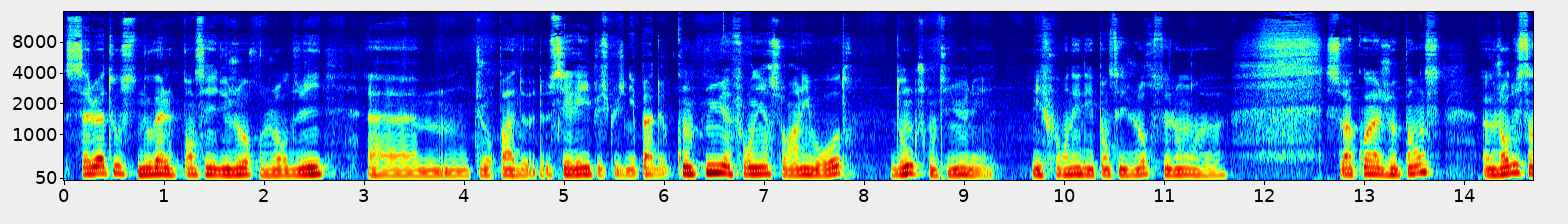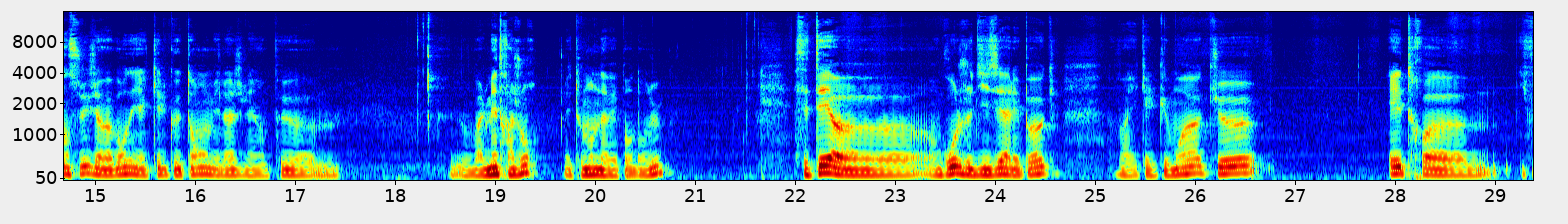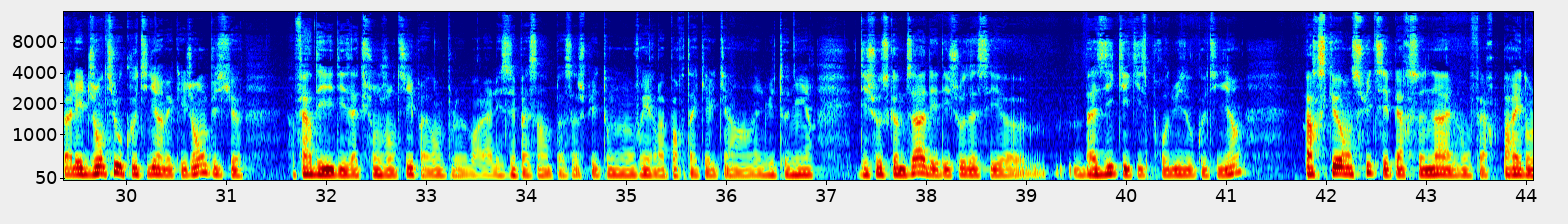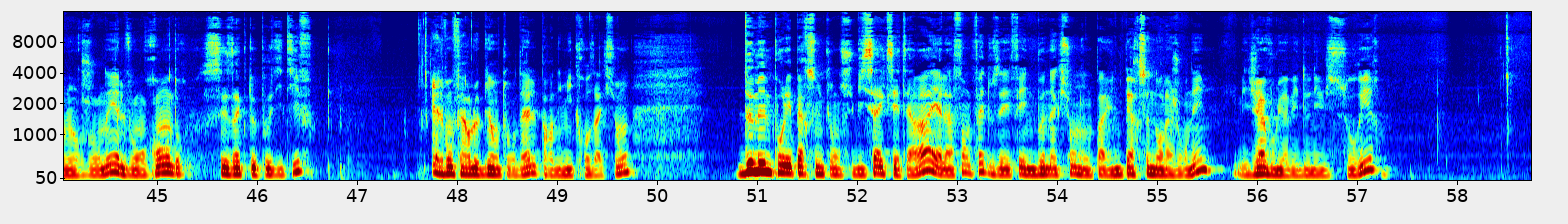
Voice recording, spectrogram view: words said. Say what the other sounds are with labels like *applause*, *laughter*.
Salut à tous, nouvelle pensée du jour aujourd'hui. Euh, toujours pas de, série puisque je n'ai pas de contenu à fournir sur un livre ou autre. Donc je continue les, les fournées des pensées du jour selon euh, ce à quoi je pense. Euh, aujourd'hui c'est un sujet que j'avais abordé il y a quelques temps mais là je l'ai un peu... on va le mettre à jour, mais tout le monde n'avait pas entendu. C'était en gros je disais à l'époque, enfin il y a quelques mois, que être il fallait être gentil au quotidien avec les gens, puisque faire des, actions gentilles, par exemple, voilà, laisser passer un passage piéton, ouvrir la porte à quelqu'un, lui tenir, des choses comme ça, des, choses assez euh, basiques et qui se produisent au quotidien. Parce que ensuite ces personnes-là, elles vont faire pareil dans leur journée, elles vont rendre ces actes positifs, elles vont faire le bien autour d'elles par des micro-actions. De même pour les personnes qui ont subi ça, etc. Et à la fin, en fait, vous avez fait une bonne action, non pas une personne dans la journée, mais déjà vous lui avez donné le sourire,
